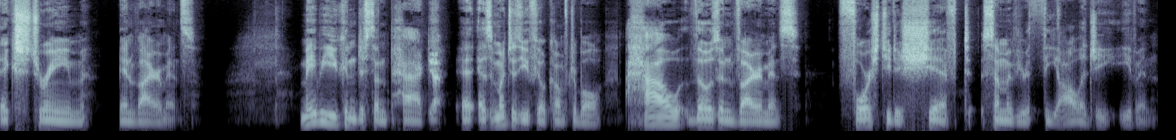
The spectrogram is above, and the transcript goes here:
extreme environments. Maybe you can just unpack Yeah. as much as you feel comfortable how those environments forced you to shift some of your theology even.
